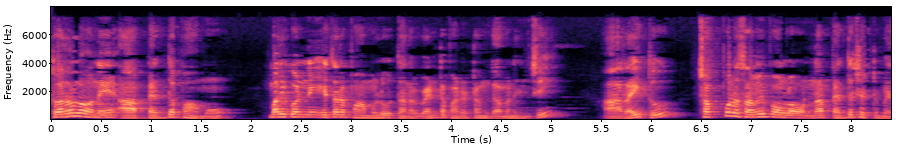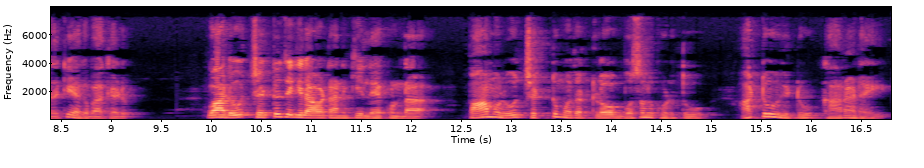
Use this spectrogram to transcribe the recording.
త్వరలోనే ఆ పెద్ద పాము మరికొన్ని ఇతర పాములు తన వెంట పడటం గమనించి ఆ రైతు చప్పున సమీపంలో ఉన్న పెద్ద చెట్టు మీదకి ఎగబాకాడు. వాడు చెట్టు దిగి రావటానికి లేకుండా పాములు చెట్టు మొదట్లో బుసలు కొడుతూ అటూ ఇటూ కారాడాయి.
